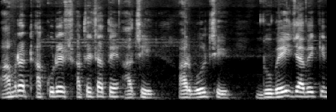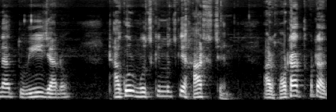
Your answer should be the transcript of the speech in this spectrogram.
আমরা ঠাকুরের সাথে সাথে আছি আর বলছি, ডুবেই যাবে কি না তুমিই জানো। ঠাকুর মুচকি মুচকি হাসছেন আর হঠাৎ হঠাৎ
